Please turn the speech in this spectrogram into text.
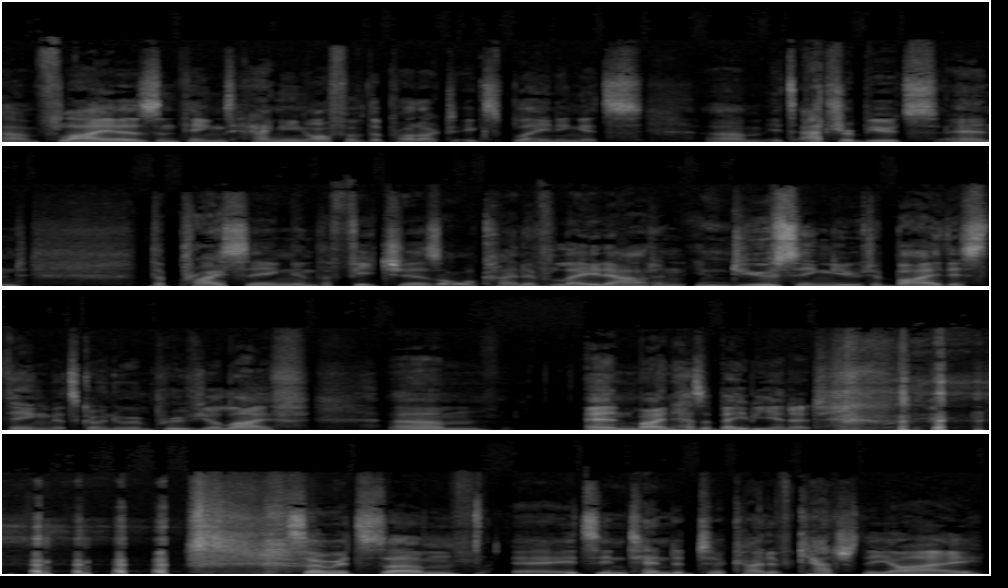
um, flyers and things hanging off of the product, explaining its um, its attributes and the pricing and the features, all kind of laid out and inducing you to buy this thing that's going to improve your life. Um, and mine has a baby in it. so it's um, it's intended to kind of catch the eye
